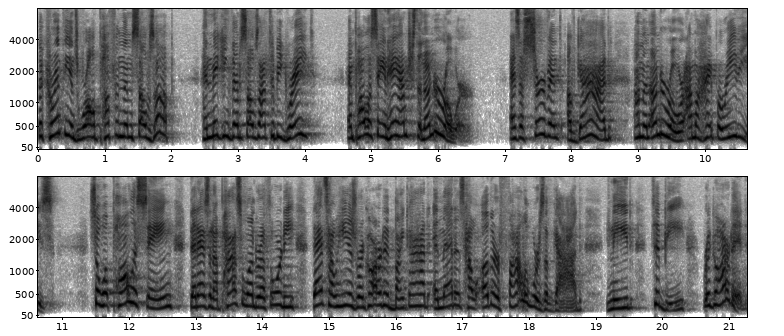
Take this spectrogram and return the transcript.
The Corinthians were all puffing themselves up and making themselves out to be great. And Paul is saying, hey, I'm just an under rower. As a servant of God, I'm an under rower, I'm a Hyperetes. So, what Paul is saying, that as an apostle under authority, that's how he is regarded by God, and that is how other followers of God need to be regarded.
